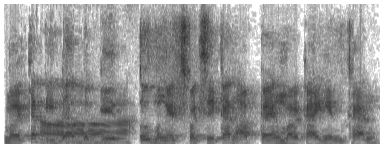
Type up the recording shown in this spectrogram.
mereka tidak Ah. begitu mengekspresikan apa yang mereka inginkan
